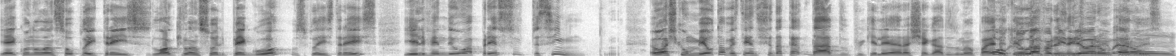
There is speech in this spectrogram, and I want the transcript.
e aí quando lançou o Play 3, logo que lançou ele pegou os Play 3 e ele vendeu a preço, assim, eu acho que o meu talvez tenha sido até dado, porque ele era chegado do meu pai, Pô, ele o que o Dava me deu era, um, era 2. um.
